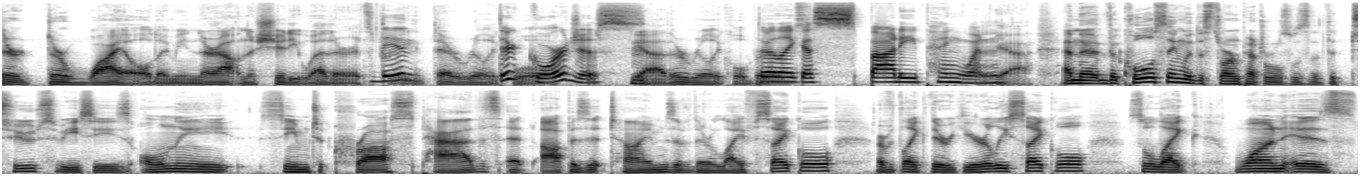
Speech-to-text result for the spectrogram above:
they're they're wild. I mean, they're out in the shitty weather. It's They're- pretty, they're really cool. They're cool. gorgeous. Yeah, they're really cool birds. They're like a spotty penguin. Yeah, and the the coolest thing with the storm petrels was that the two species only seem to cross paths at opposite times of their life cycle or like their yearly cycle. So like one is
